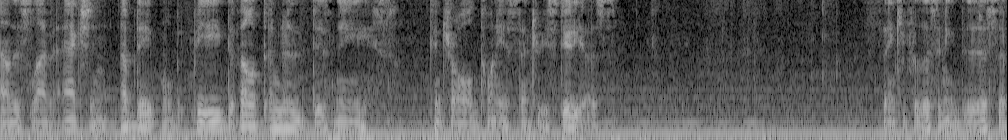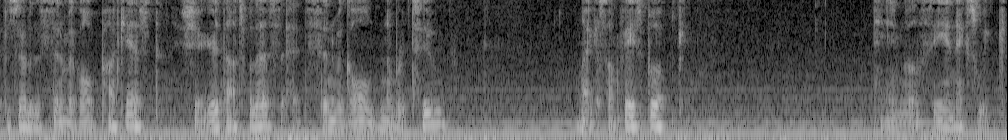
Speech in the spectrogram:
Now, this live action update will be developed under Disney's controlled 20th Century Studios. Thank you for listening to this episode of the Cinema Gold podcast. Share your thoughts with us at Cinema Gold number two. Like us on Facebook. And we'll see you next week.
